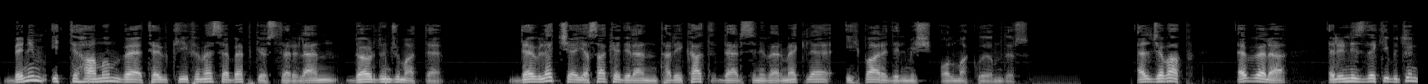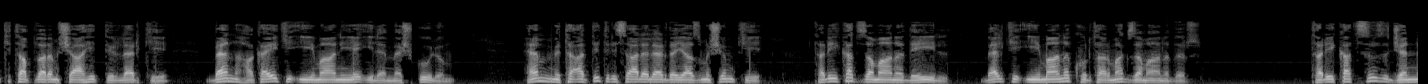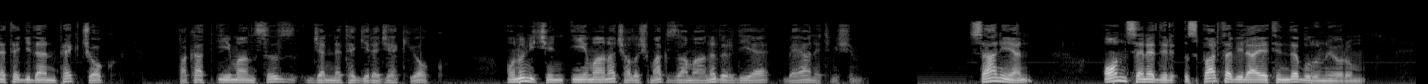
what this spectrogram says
Benim ittihamım ve tevkifime sebep gösterilen dördüncü madde, devletçe yasak edilen tarikat dersini vermekle ihbar edilmiş olmaklığımdır. El cevap, evvela, elinizdeki bütün kitaplarım şahittirler ki, ben hakaiki imaniye ile meşgulüm. Hem müteaddit risalelerde yazmışım ki, tarikat zamanı değil, belki imanı kurtarmak zamanıdır. Tarikatsız cennete giden pek çok, fakat imansız cennete girecek yok. Onun için imana çalışmak zamanıdır diye beyan etmişim. Saniyen, on senedir Isparta vilayetinde bulunuyorum.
